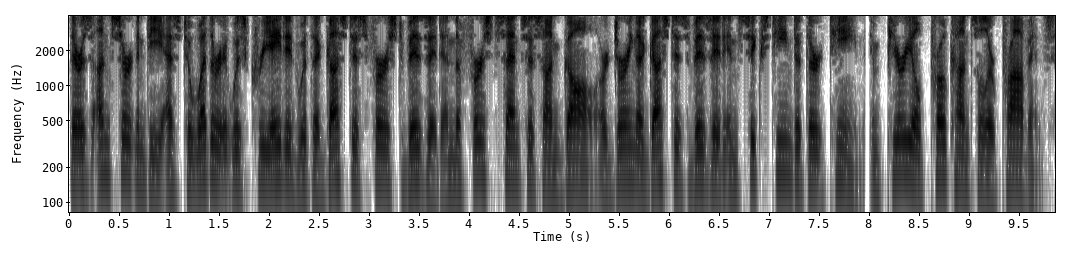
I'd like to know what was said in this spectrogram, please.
There is uncertainty as to whether it was created with Augustus' first visit and the first census on Gaul or during Augustus' visit in 16 to 13 imperial proconsular province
